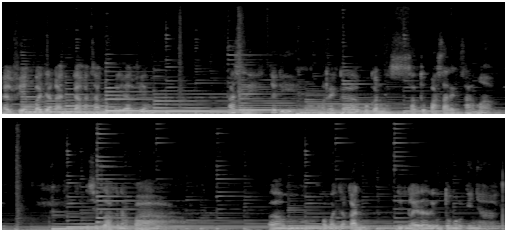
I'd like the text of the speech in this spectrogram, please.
LV yang bajakan nggak akan sanggup beli LV yang asli jadi mereka bukan satu pasar yang sama gitu. di situlah kenapa um, pembajakan dinilai dari untung ruginya gitu.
